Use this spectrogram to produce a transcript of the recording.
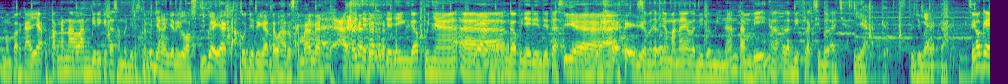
memperkaya pengenalan diri kita sama diri Tapi sendiri. jangan jadi lost juga ya. Aku jadi nggak tahu harus ke mana. atau jadi jadi nggak punya uh, nggak punya identitas Iya, juga. gitu. sebenarnya mana yang lebih dominan tapi uh, lebih fleksibel aja Iya, gitu. Setuju banget kak. Oke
